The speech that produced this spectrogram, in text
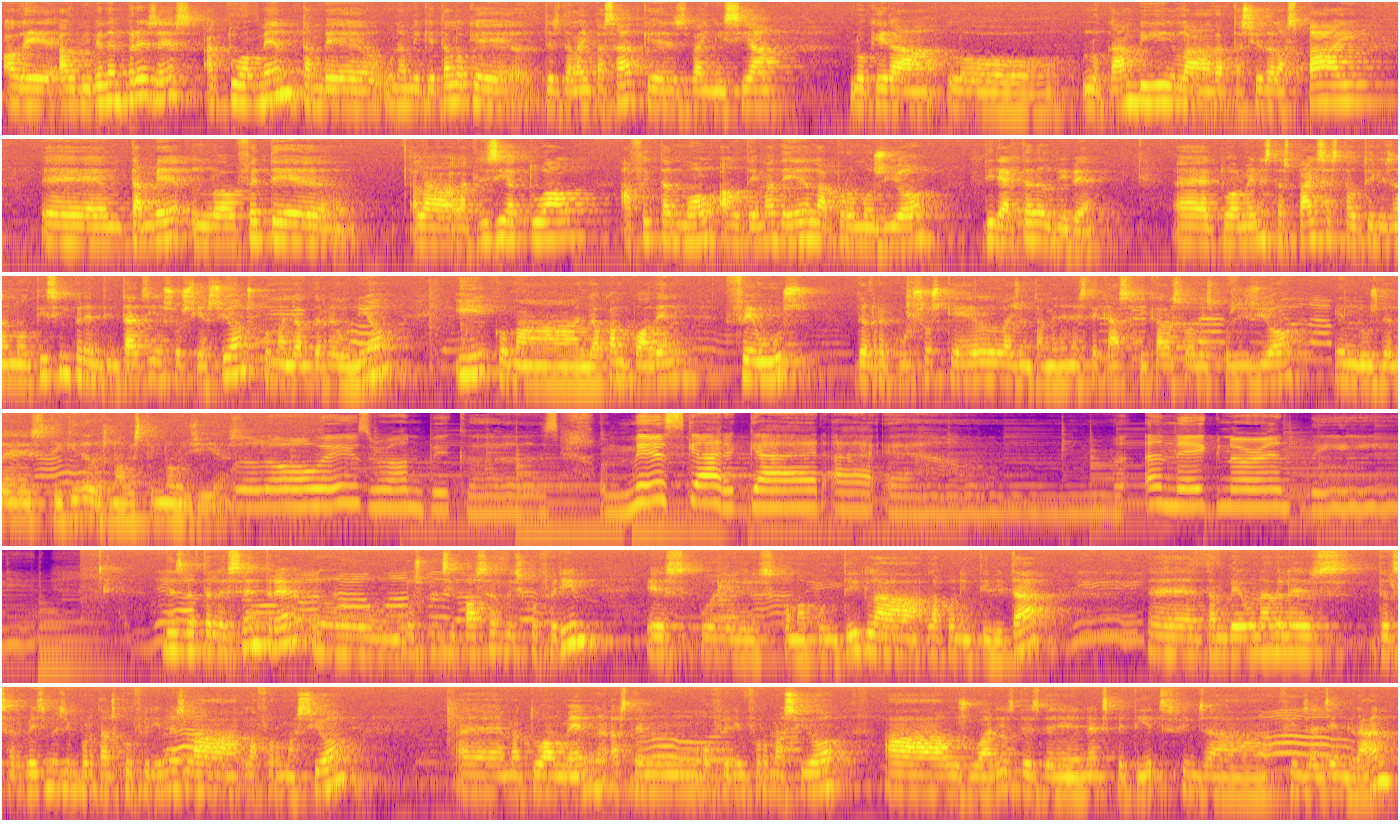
a le, al viver d'empreses, actualment també una miqueta lo que, des de l'any passat que es va iniciar el que era el canvi, l'adaptació de l'espai, eh, també el fet de la, la crisi actual ha afectat molt el tema de la promoció directa del viver. Eh, actualment aquest espai s'està utilitzant moltíssim per entitats i associacions com a lloc de reunió i com a lloc on poden fer ús dels recursos que l'Ajuntament en aquest cas fica a la seva disposició en l'ús de les TIC i de les noves tecnologies. will Des del telecentre, eh, els principals serveis que oferim és, pues, com a punt TIC, la, la connectivitat. Eh, també les, dels serveis més importants que oferim és la, la formació. Eh, actualment estem oferint formació a usuaris des de nens petits fins a, fins a gent gran.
